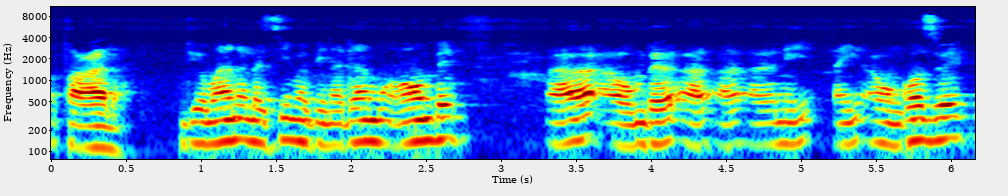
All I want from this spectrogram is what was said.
wa ta'ala. Ndio maana lazima binadamu aombe aombe yani aongozwe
